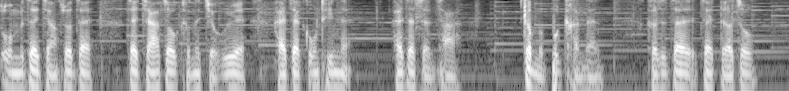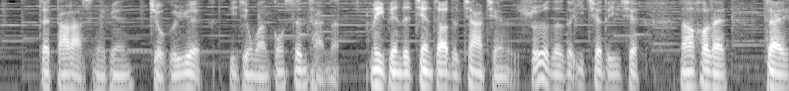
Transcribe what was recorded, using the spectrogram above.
我们在讲说在，在加州可能九个月还在工听呢，还在审查，根本不可能。可是在，在德州，在达拉斯那边，九个月已经完工生产了。那边的建造的价钱，所有的的一切的一切，然后后来在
